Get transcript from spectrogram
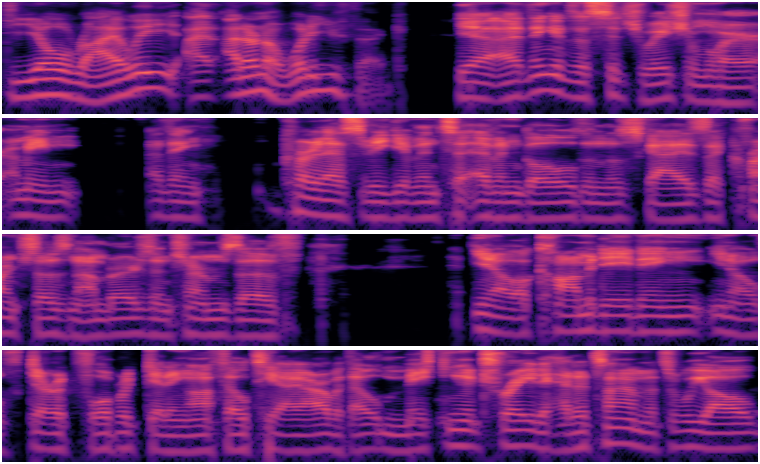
deal Reilly. I, I don't know. What do you think? Yeah, I think it's a situation where, I mean, I think credit has to be given to Evan Gold and those guys that crunch those numbers in terms of, you know, accommodating, you know, Derek Forbort getting off LTIR without making a trade ahead of time. That's what we all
